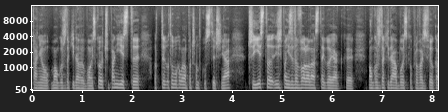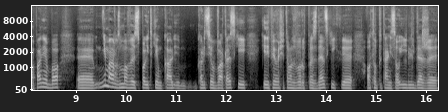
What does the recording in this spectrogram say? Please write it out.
panią Małgorzatę Kidawę-Błońską. Czy pani jest, e, od tego, to było chyba na początku stycznia, czy jest, to, jest pani zadowolona z tego, jak e, Małgorzata Kidawa-Błońska prowadzi swoją kampanię? Bo e, nie ma rozmowy z politykiem koali- Koalicji Obywatelskiej, kiedy pojawia się temat wyborów prezydenckich. E, o to pytani są i liderzy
